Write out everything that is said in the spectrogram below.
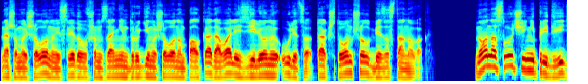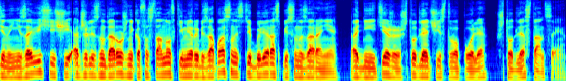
Нашему эшелону и следовавшим за ним другим эшелонам полка давали зеленую улицу, так что он шел без остановок. Но ну а на случай непредвиденный, не зависящий от железнодорожников остановки меры безопасности были расписаны заранее, одни и те же, что для чистого поля, что для станции.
